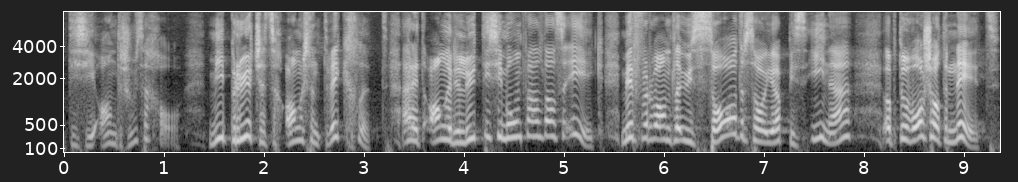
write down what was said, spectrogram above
die sind anders rausgekommen. Mein Bruder hat sich anders entwickelt. Er hat andere Leute in seinem Umfeld als ich. Wir verwandeln uns so oder so in etwas rein, ob du willst oder nicht.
